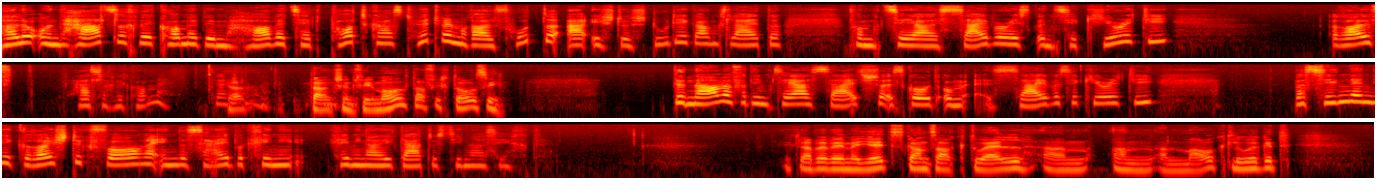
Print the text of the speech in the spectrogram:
Hallo und herzlich willkommen beim HWZ Podcast. Heute mit Ralf Hutter. Er ist der Studiengangsleiter vom CAS Cyber Risk and Security. Ralf, herzlich willkommen. Ja, danke schön vielmals, darf ich da sein. Der Name von dem CAS sagt schon, es geht um Cyber Security. Was sind denn die grössten Gefahren in der Cyberkriminalität aus deiner Sicht? Ich glaube, wenn man jetzt ganz aktuell ähm, an, an den Markt schaut,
